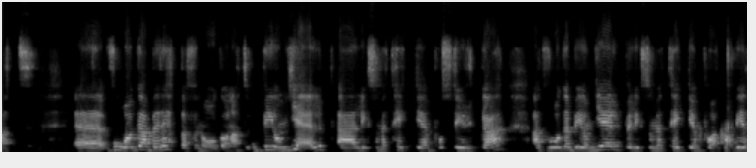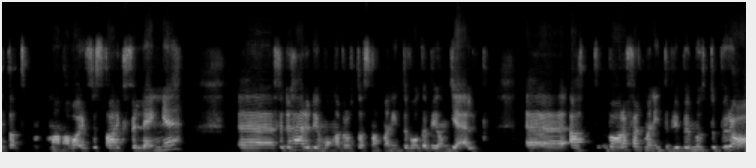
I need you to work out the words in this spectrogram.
att eh, våga berätta för någon att be om hjälp är liksom ett tecken på styrka. Att våga be om hjälp är liksom ett tecken på att man vet att man har varit för stark för länge. Eh, för det här är det många brottas med, att man inte vågar be om hjälp. Eh, att bara för att man inte blir bemött bra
